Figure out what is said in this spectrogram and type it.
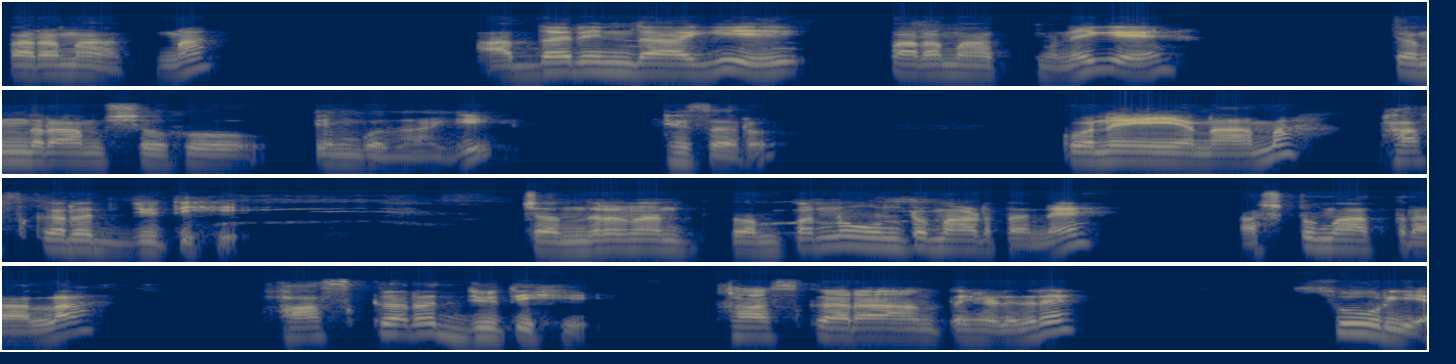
ಪರಮಾತ್ಮ. ಅದರಿಂದಾಗಿ ಪರಮಾತ್ಮನಿಗೆ ಚಂದ್ರಾಂಶುಹು ಎಂಬುದಾಗಿ ಹೆಸರು. ಕೊನೆಯ ನಾಮ ಭಾಸ್ಕರ ದ್ಯುತಿ. ಚಂದ್ರನ ತಂಪನ್ನು ಉಂಟು ಮಾಡ್ತಾನೆ. ಅಷ್ಟು ಮಾತ್ರ ಅಲ್ಲ, ಭಾಸ್ಕರ ದ್ಯುತಿ. ಭಾಸ್ಕರ ಅಂತ ಹೇಳಿದ್ರೆ ಸೂರ್ಯ.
